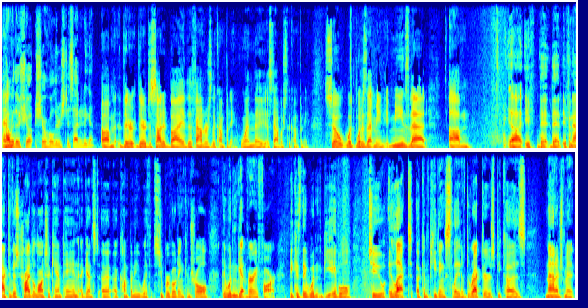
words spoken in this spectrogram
And How were those sh- shareholders decided again? um, they're they're decided by the founders of the company when they establish the company. So what what does that mean? It means that um, uh, if that, that if an activist tried to launch a campaign against a, a company with super voting control, they wouldn't get very far because they wouldn't be able to elect a competing slate of directors because management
